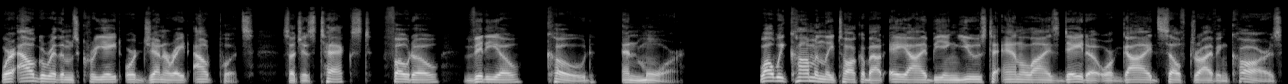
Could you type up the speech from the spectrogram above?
where algorithms create or generate outputs, such as text, photo, video, code, and more. While we commonly talk about AI being used to analyze data or guide self-driving cars,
